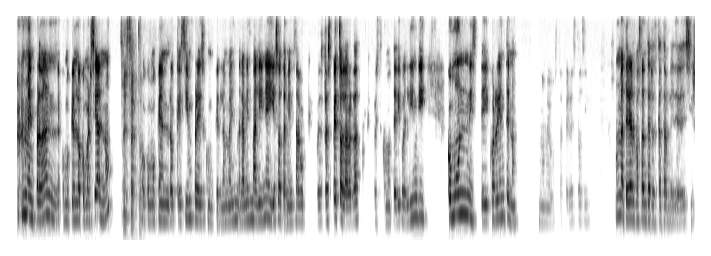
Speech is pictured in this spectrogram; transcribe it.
en perdón, como que en lo comercial, ¿no? Exacto. O como que en lo que siempre es como que la misma, la misma línea y eso también es algo que pues respeto, la verdad, porque pues como te digo, el indie común este, y corriente no, no me gusta, pero esto sí. Un material bastante rescatable, debo decir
